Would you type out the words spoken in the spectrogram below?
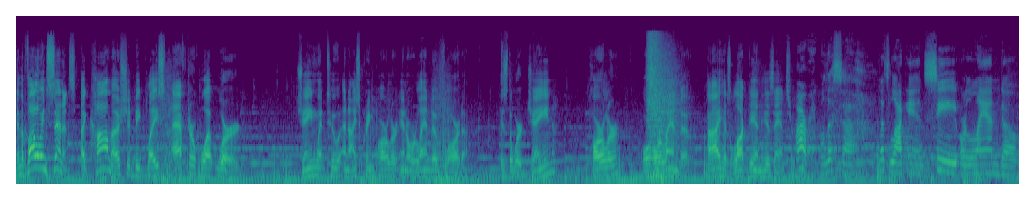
In the following sentence, a comma should be placed after what word? Jane went to an ice cream parlor in Orlando, Florida. Is the word Jane, parlor, or Orlando? Ty has locked in his answer. All right. Well, let's uh, let's lock in C Orlando.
